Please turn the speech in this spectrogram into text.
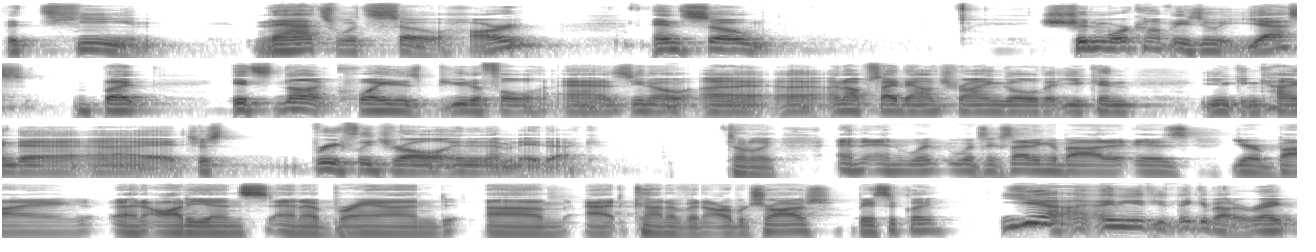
the team, that's what's so hard. And so should more companies do it? Yes, but it's not quite as beautiful as you know uh, uh, an upside down triangle that you can you can kind of uh, just briefly draw in an M&A deck. Totally. And and what, what's exciting about it is you're buying an audience and a brand um, at kind of an arbitrage, basically. Yeah, I mean, if you think about it, right?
